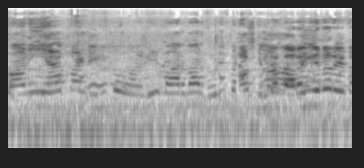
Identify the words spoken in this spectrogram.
ਪਾਣੀ ਆ ਭਾਂਡੇ ਵੀ ਧੋਵਾਂਗੇ ਵਾਰ-ਵਾਰ ਥੋੜੀ ਪੱਟੀ ਕਿੰਨਾ ਸਾਰਾ ਹੀ ਹੈ ਨਾ ਰੇਟ?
